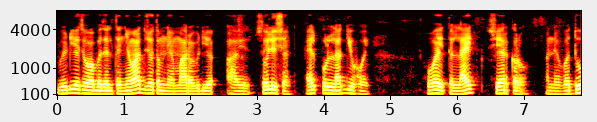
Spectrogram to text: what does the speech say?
વીડિયો જોવા બદલ ધન્યવાદ. જો તમને મારો વીડિયો આ સોલ્યુશન હેલ્પફુલ લાગ્યું હોય હોય તો લાઈક, શેર કરો અને વધુ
